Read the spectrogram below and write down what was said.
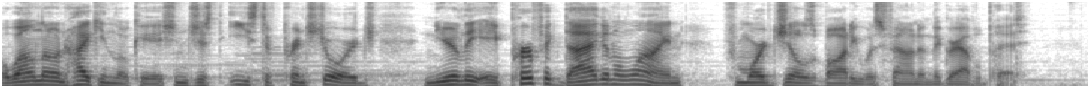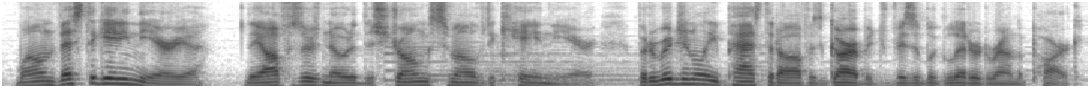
a well known hiking location just east of Prince George, nearly a perfect diagonal line from where Jill's body was found in the gravel pit. While investigating the area, the officers noted the strong smell of decay in the air, but originally passed it off as garbage visibly littered around the park.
